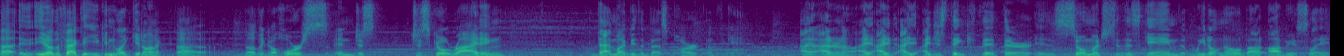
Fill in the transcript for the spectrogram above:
Uh, you know the fact that you can like get on a uh, like a horse and just just go riding. That might be the best part of the game. I, I don't know. I, I I just think that there is so much to this game that we don't know about, obviously,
